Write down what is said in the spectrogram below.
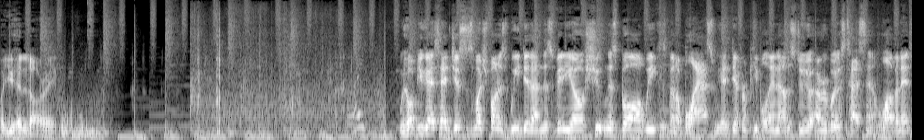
well, you hit it all right. We hope you guys had just as much fun as we did on this video. Shooting this bow all week has been a blast. We had different people in and out of the studio. Everybody was testing it and loving it.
